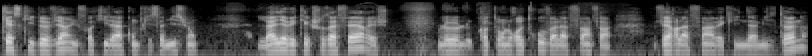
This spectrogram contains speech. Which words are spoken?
qu'est-ce qu'il devient une fois qu'il a accompli sa mission? Là, il y avait quelque chose à faire, et je- le- le- quand on le retrouve à la fin, enfin vers la fin avec Linda Hamilton,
